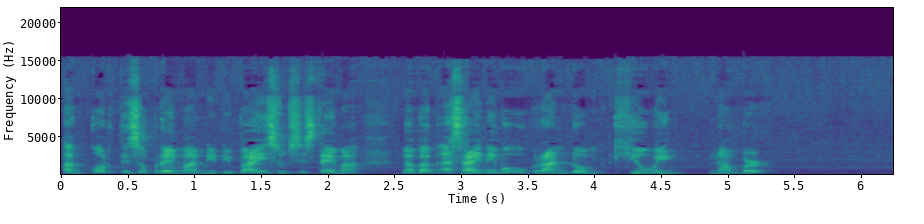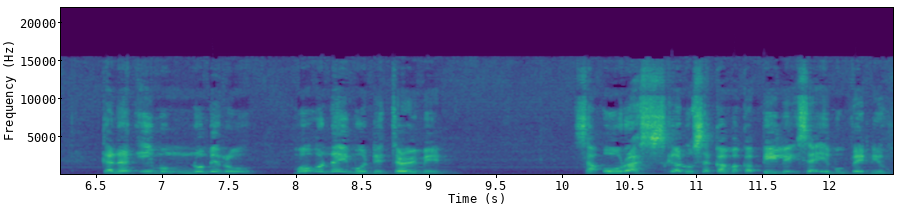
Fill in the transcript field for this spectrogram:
ang Korte Suprema ni device og sistema nga mag-assign nimo og random queuing number. Kanang imong numero mao mo determine sa oras kano sa ka makapili sa imong venue.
